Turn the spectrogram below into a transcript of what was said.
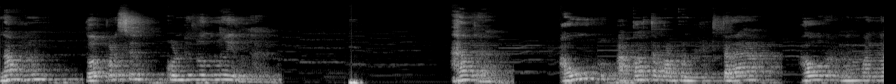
ನಾವು ಹಂಗೆ ತೋರ್ಪಡಿಸಿಕೊಂಡಿರೋದೂ ಇಲ್ಲ. ಆದ್ರೆ ಅವ್ರು ಅಪಾರ್ಥ ಮಾಡ್ಕೊಂಡಿರ್ತಾರ, ಅವ್ರು ನಮ್ಮನ್ನ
